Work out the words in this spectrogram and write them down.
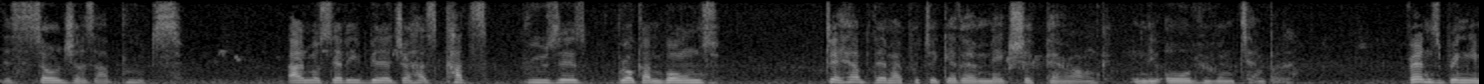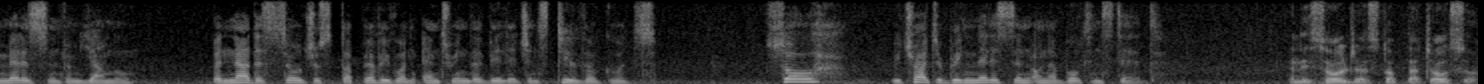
The soldiers are brutes. Almost every villager has cuts, bruises, broken bones. To help them, I put together a makeshift perang in the old ruined temple. Friends bring me medicine from Yamu, but now the soldiers stop everyone entering the village and steal their goods. So, we tried to bring medicine on a boat instead. And the soldiers stopped that also.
